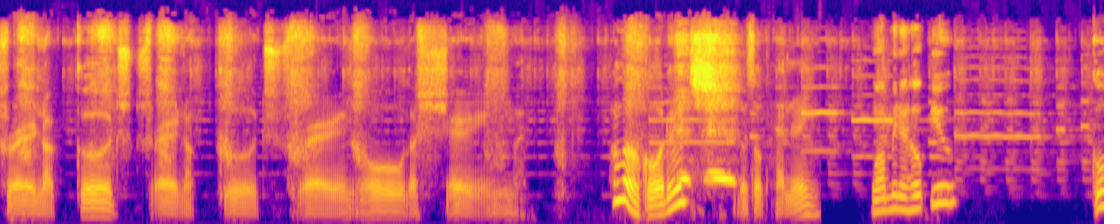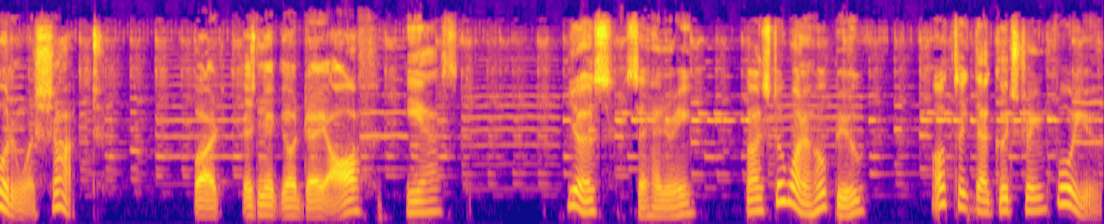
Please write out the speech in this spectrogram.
train, a good train, a good train. Oh, the shame. Hello, Gordon, whistled Henry. Want me to help you? Gordon was shocked. But isn't it your day off? he asked. Yes, said Henry, but I still want to help you. I'll take that goods train for you.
